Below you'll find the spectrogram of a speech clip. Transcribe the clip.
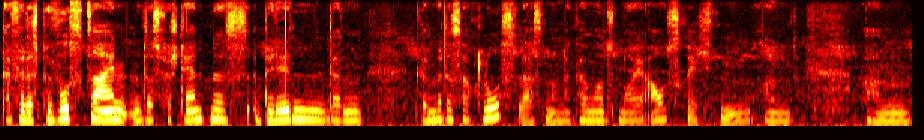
dafür das Bewusstsein und das Verständnis bilden, dann können wir das auch loslassen und dann können wir uns neu ausrichten und ähm,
